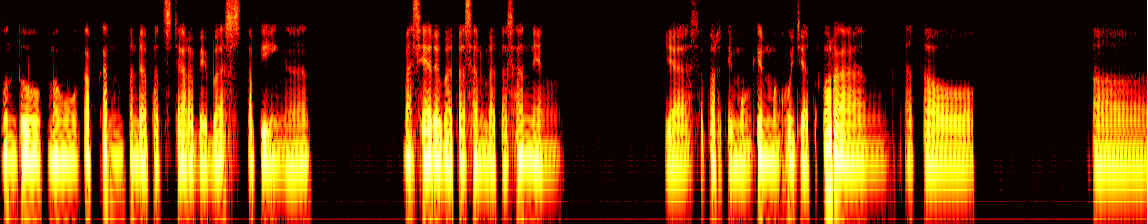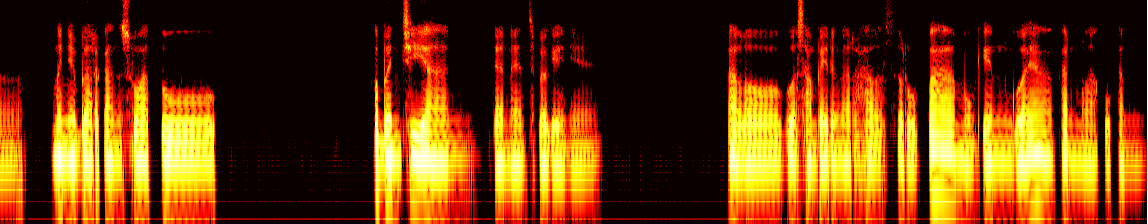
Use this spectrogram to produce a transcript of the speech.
untuk mengungkapkan pendapat secara bebas tapi ingat masih ada batasan-batasan yang ya seperti mungkin menghujat orang atau uh, menyebarkan suatu kebencian dan lain sebagainya kalau gue sampai dengar hal serupa, mungkin gue yang akan melakukan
